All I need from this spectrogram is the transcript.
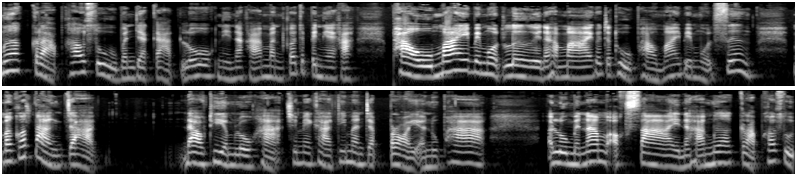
เมื่อกลับเข้าสู่บรรยากาศโลกนี้นะคะ มันก็จะเป็นไงคะเผาไหม้ไปหมดเลยนะคะ ไม้ก็จะถูกเผาไหม้ไปหมดซึ่ง มันก็ต่างจาก ดาวเทียมโลหะใช่ไหมคะ ที่มันจะปล่อยอนุภาคอลูมิเนียมออกไซด์นะคะ เมื่อกลับเข้าสู่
